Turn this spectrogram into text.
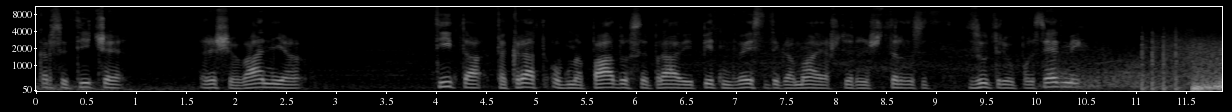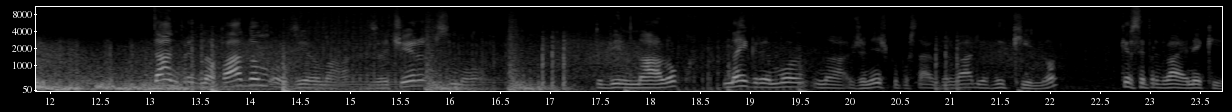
Kar se tiče reševanja Tita, takrat ob napadu, se pravi 25. maja 1944 zjutraj ob pol sedmih. Dan pred napadom oziroma zvečer smo dobili nalog, naj gremo na železniško postajo Drvaljo v kino, ker se predvaja neki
